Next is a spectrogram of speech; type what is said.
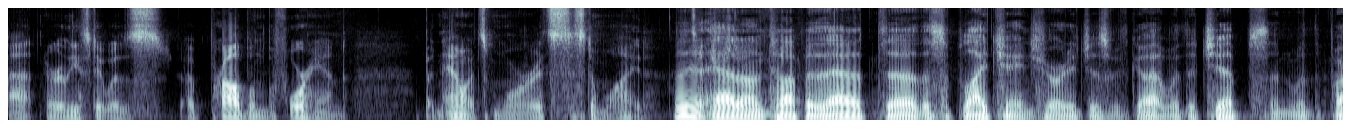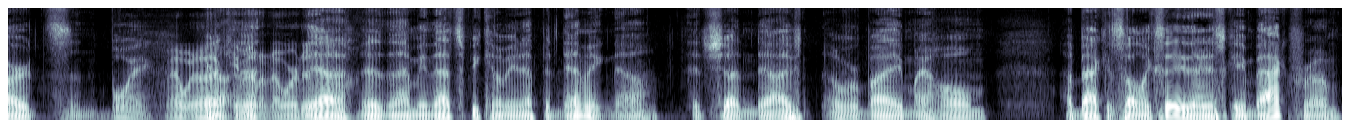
that or at least it was a problem beforehand but now it's more it's system wide and then add on top of that uh, the supply chain shortages we've got with the chips and with the parts and boy that, that know, came out uh, of nowhere didn't yeah, it? I mean that's becoming an epidemic now. It's shutting down. I've, over by my home, uh, back in Salt Lake City, that I just came back from.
